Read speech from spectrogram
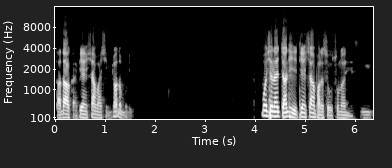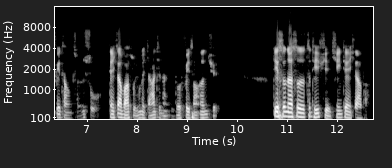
达到改变下巴形状的目的。目前呢，假体垫下巴的手术呢已经非常成熟，垫下巴所用的假体呢也都非常安全。第四呢是自体血清垫下巴。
